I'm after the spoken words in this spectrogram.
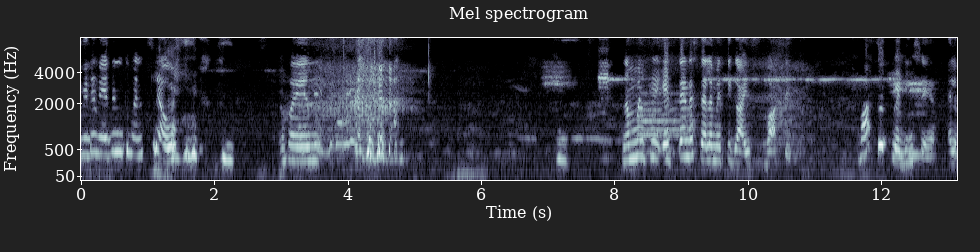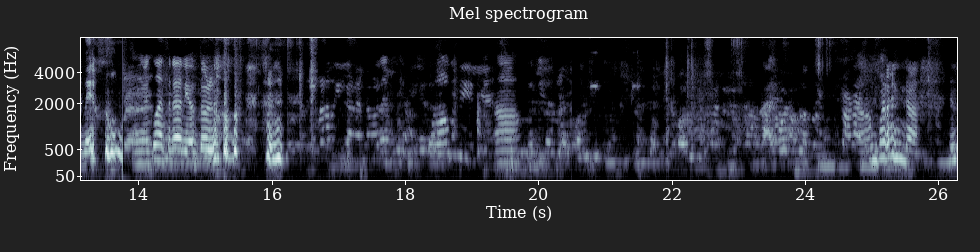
വേദന എനിക്ക് അപ്പൊ നമ്മൾക്ക് എത്തേണ്ട സ്ഥലം എത്തി guys Basil. Basil wedding share അല്ല നിങ്ങൾക്ക് മാത്രമേ അറിയാത്തുള്ളൂ. ഞാൻ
